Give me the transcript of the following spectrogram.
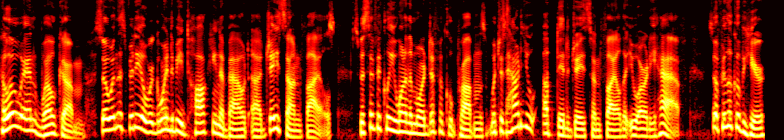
Hello and welcome. So in this video, we're going to be talking about uh, JSON files, specifically one of the more difficult problems, which is how do you update a JSON file that you already have? So if you look over here,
